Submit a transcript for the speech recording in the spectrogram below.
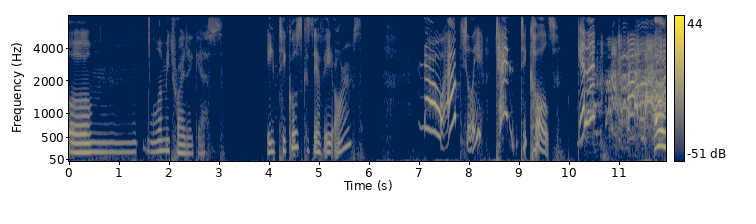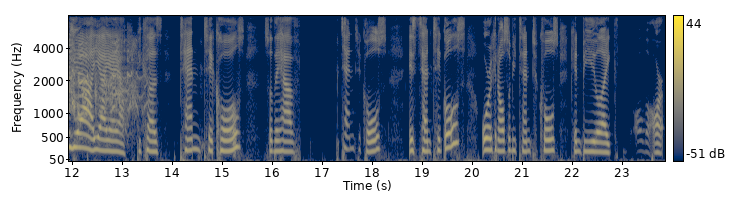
Um, let me try to guess. Eight tickles because they have eight arms? No, actually, ten tickles. Get it? Oh, yeah, yeah, yeah, yeah. Because tentacles, so they have tentacles is tentacles, or it can also be tentacles, can be like all the ar-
